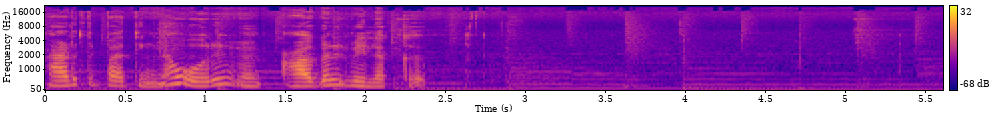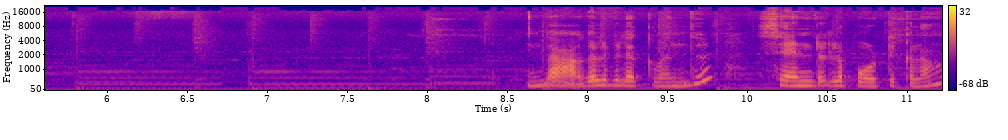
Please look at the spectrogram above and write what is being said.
அடுத்து பார்த்திங்கன்னா ஒரு அகல் விளக்கு. இந்த அகல் விளக்கு வந்து சென்டரில் போட்டுக்கலாம்.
